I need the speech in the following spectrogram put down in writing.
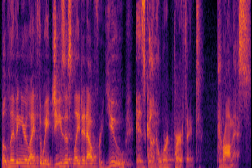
but living your life the way Jesus laid it out for you is going to work perfect. Promise.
